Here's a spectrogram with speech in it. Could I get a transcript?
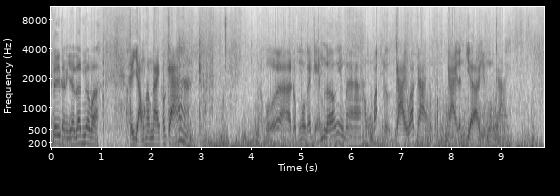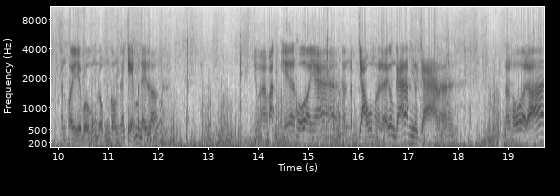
đi thằng Gia đình thôi mà. Hy vọng hôm nay có cá. Ha à, bữa là đụng con cá chẽm lớn nhưng mà không có bắt được. Cay quá cay. Cay đến giờ vẫn còn cay. Anh Huy bữa cũng đụng con cá chẽm bên đây lớn nè. Nhưng mà bắt vậy là thôi nha cần đập trâu mà để con cá đâm vô trà là là thôi rồi đó.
